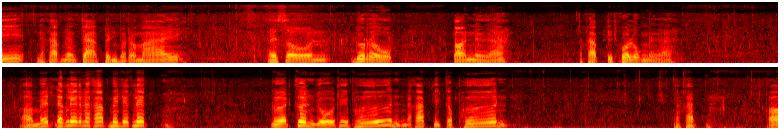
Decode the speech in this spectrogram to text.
นี้นะครับ เนื่องจากเป็นผลไม้ในโซนยุโรปตอนเหนือนะครับ ติดขั้วโลกเหนือ เม็ดเล็กๆนะครับ เม็ดเล็กๆ เกิดขึ้นอยู่ที่พื้นนะครับ ติดกับพื้นนะครับ ก็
